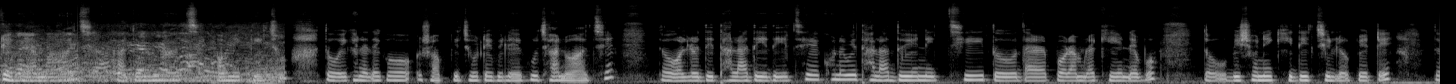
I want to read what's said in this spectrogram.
ট্যাংরা মাছ, কাতল মাছ, অনেক কিছু। তো এখানে দেখো সব কিছু টেবিলে গুছানো আছে। তো অলরেডি থালা দিয়ে দিয়েছে। এখন আমি থালা ধুয়ে নিচ্ছি। তো তারপর আমরা খেয়ে নেব। তো ভীষণই খিদে ছিল পেটে। তো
